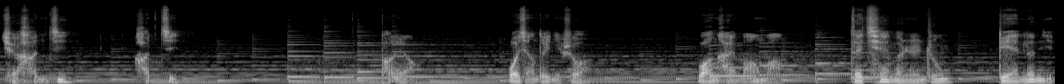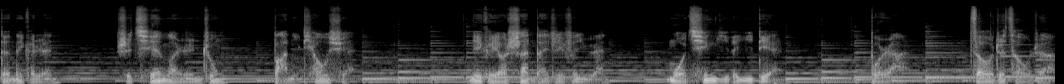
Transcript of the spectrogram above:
却很近，很近。朋友，我想对你说。网海茫茫，在千万人中，点了你的那个人，是千万人中把你挑选。你可要善待这份缘，莫轻易的一点，不然，走着走着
